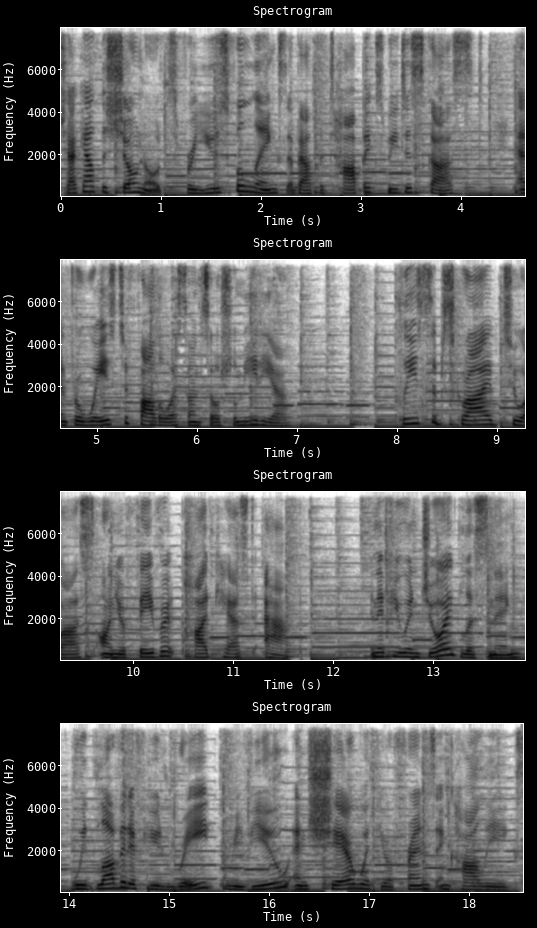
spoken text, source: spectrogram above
Check out the show notes for useful links about the topics we discussed and for ways to follow us on social media. Please subscribe to us on your favorite podcast app. And if you enjoyed listening, we'd love it if you'd rate, review, and share with your friends and colleagues.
